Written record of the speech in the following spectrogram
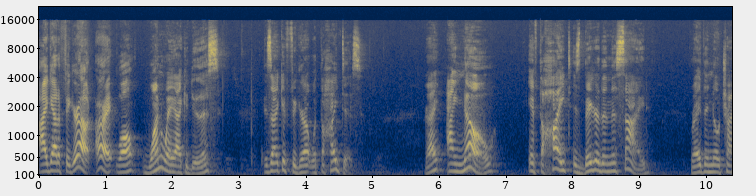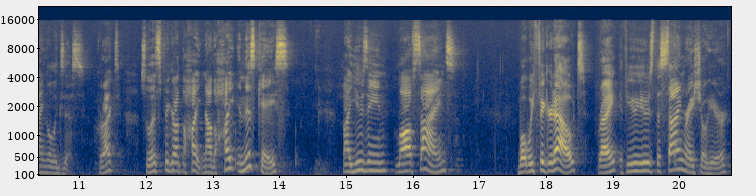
I got to figure out, all right, well, one way I could do this is I could figure out what the height is, right? I know if the height is bigger than this side, right, then no triangle exists, correct? So let's figure out the height. Now the height in this case, by using law of sines, what we figured out, right, if you use the sine ratio here,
